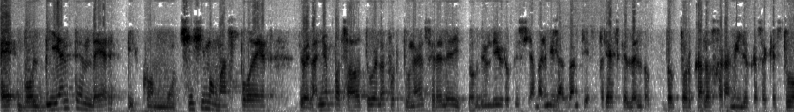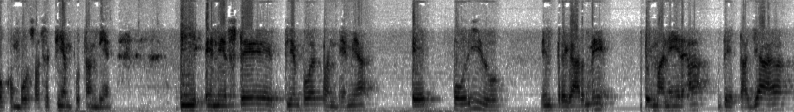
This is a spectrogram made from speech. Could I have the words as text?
Eh, volví a entender y con muchísimo más poder. Yo el año pasado tuve la fortuna de ser el editor de un libro que se llama El Milagro Antiestrés, que es del doc- doctor Carlos Jaramillo, que sé que estuvo con vos hace tiempo también. Y en este tiempo de pandemia he podido entregarme de manera detallada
